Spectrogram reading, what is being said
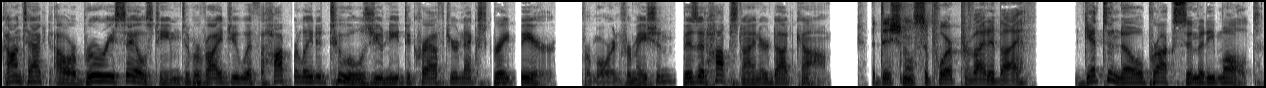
Contact our brewery sales team to provide you with the hop related tools you need to craft your next great beer. For more information, visit hopsteiner.com. Additional support provided by Get to know Proximity Malt.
